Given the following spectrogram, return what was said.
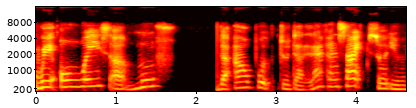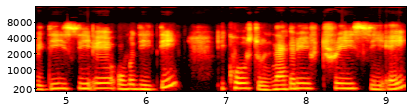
We always uh, move the output to the left-hand side. So it will be dCA over dt equals to negative 3CA.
